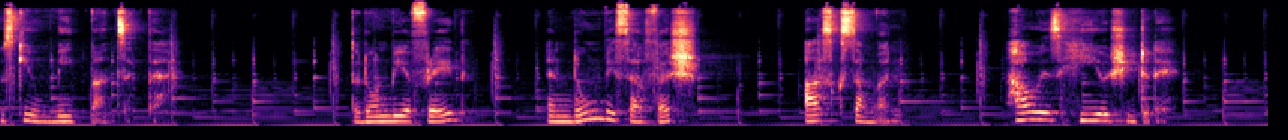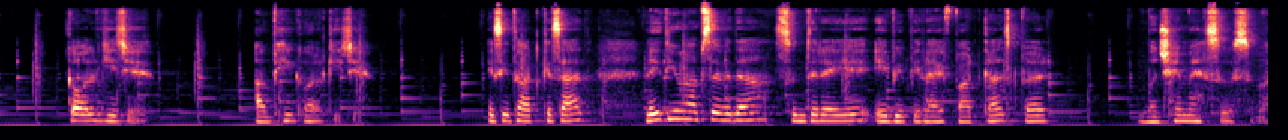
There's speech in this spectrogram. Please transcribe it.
उसकी उम्मीद बाँध सकता है। तो don't be afraid and don't be selfish ask someone how is he और शी टुडे कॉल कीजिए, अभी कॉल कीजिए। इसी थॉट के साथ लेती हूँ आपसे विदा। सुनते रहिए A B P live podcast पर। मुझे महसूस हुआ।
